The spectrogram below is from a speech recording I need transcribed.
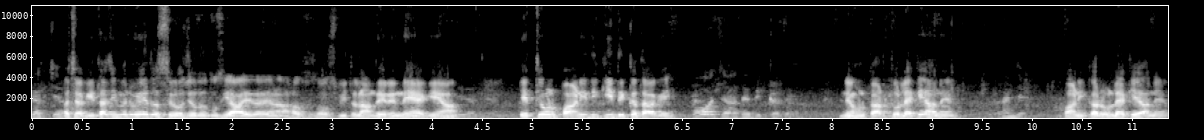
ਗਾਚਾ ਅੱਛਾ ਗੀਤਾ ਜੀ ਮੈਨੂੰ ਇਹ ਦੱਸਿਓ ਜਦੋਂ ਤੁਸੀਂ ਆਏ ਦਾ ਹਸਪੀਟਲ ਆਂਦੇ ਰਹਿੰਦੇ ਹੈਗੇ ਆ ਇੱਥੇ ਹੁਣ ਪਾਣੀ ਦੀ ਕੀ ਦਿੱਕਤ ਆ ਗਈ? ਬਹੁਤ ਜ਼ਿਆਦਾ ਦਿੱਕਤ ਹੈ। ਨੇ ਹੁਣ ਘਰ ਤੋਂ ਲੈ ਕੇ ਆਨੇ ਆ? ਹਾਂਜੀ। ਪਾਣੀ ਘਰੋਂ ਲੈ ਕੇ ਆਨੇ ਆ?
